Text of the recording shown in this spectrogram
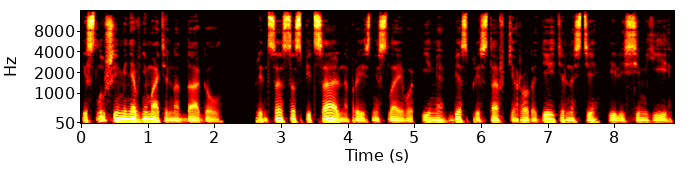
«И слушай меня внимательно, Дагл. Принцесса специально произнесла его имя без приставки рода деятельности или семьи.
